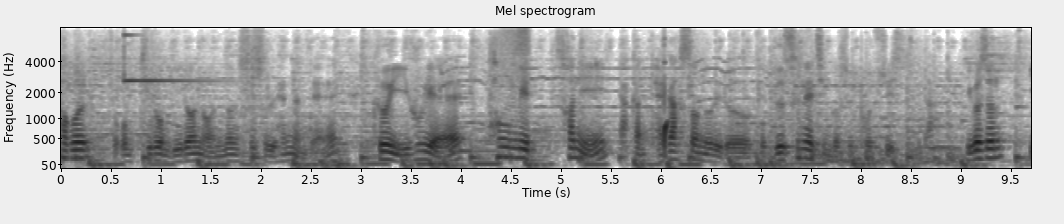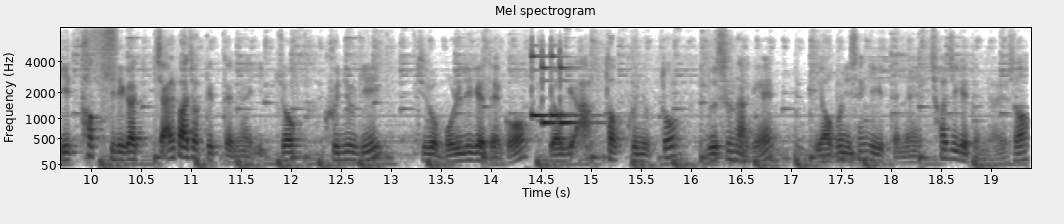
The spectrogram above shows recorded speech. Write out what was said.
턱을 조금 뒤로 밀어 넣는 수술을 했는데 그 이후에 턱 밑 선이 약간 대각선으로 이렇게 느슨해진 것을 볼 수 있습니다. 이것은 이 턱 길이가 짧아졌기 때문에 이쪽 근육이 뒤로 몰리게 되고 여기 앞턱 근육도 느슨하게 여분이 생기기 때문에 처지게 됩니다. 그래서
